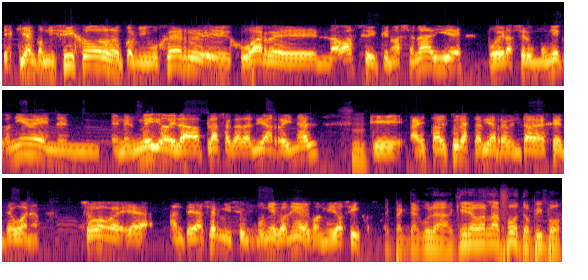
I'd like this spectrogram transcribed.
esquiar con mis hijos, con mi mujer, eh, jugar en la base que no haya nadie, poder hacer un muñeco nieve en, en, el medio de la Plaza Catalina Reinal, hmm. que a esta altura estaría reventada de gente. Bueno, yo eh, antes de hacer me hice un muñeco nieve con mis dos hijos. Espectacular. Quiero ver la foto, Pipo.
